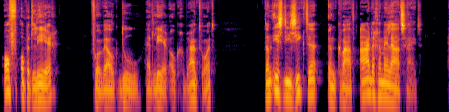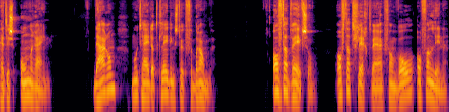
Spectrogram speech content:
of op het leer, voor welk doel het leer ook gebruikt wordt, dan is die ziekte een kwaadaardige melaatsheid. Het is onrein. Daarom moet hij dat kledingstuk verbranden. Of dat weefsel, of dat vlechtwerk van wol of van linnen,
